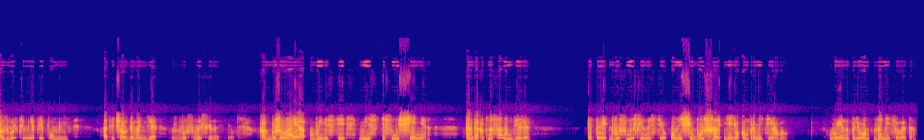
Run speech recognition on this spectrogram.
Позвольте мне припомнить, отвечал де Манье с двусмысленностью, как бы желая вывести мисс из смущения, тогда как на самом деле этой двусмысленностью он еще больше ее компрометировал. Луи Наполеон заметил это.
